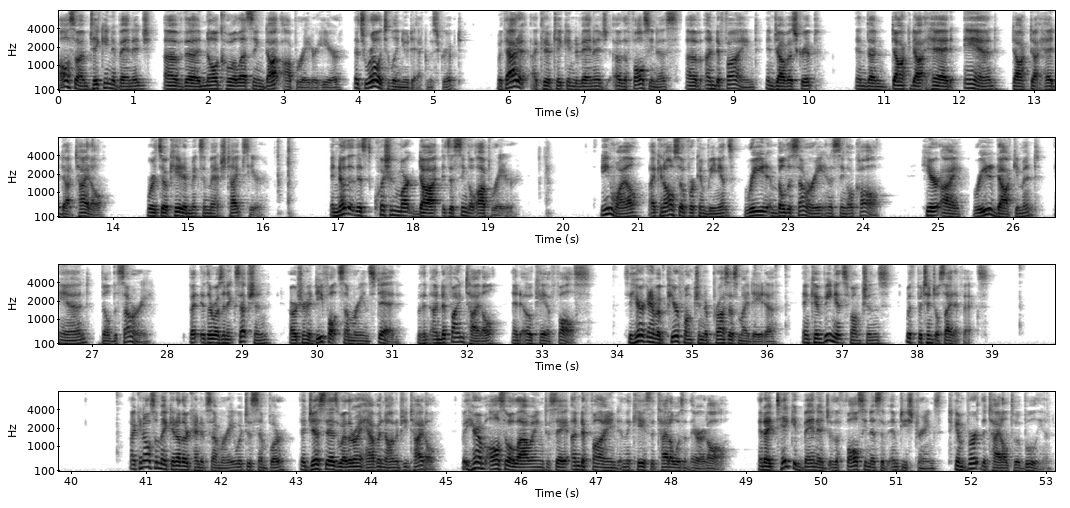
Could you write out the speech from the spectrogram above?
Also, I'm taking advantage of the null coalescing dot operator here that's relatively new to ECMAScript. Without it, I could have taken advantage of the falsiness of undefined in JavaScript and done doc.head and doc.head.title, where it's okay to mix and match types here. And note that this question mark dot is a single operator. Meanwhile, I can also, for convenience, read and build a summary in a single call. Here I read a document and build the summary. But if there was an exception, I return a default summary instead, with an undefined title and OK of false. So here I can have a pure function to process my data, and convenience functions with potential side effects. I can also make another kind of summary, which is simpler, that just says whether I have a non-empty title. But here I'm also allowing to say undefined in the case the title wasn't there at all and I take advantage of the falsiness of empty strings to convert the title to a boolean.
